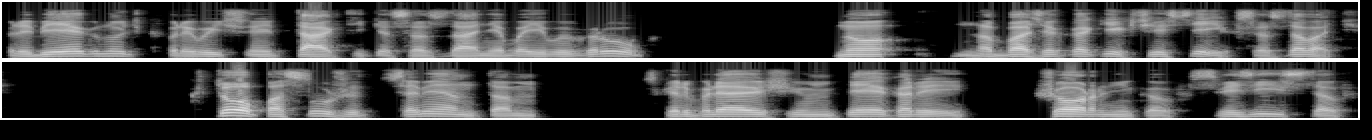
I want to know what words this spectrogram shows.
прибегнуть к привычной тактике создания боевых групп, но на базе каких частей их создавать? Кто послужит цементом, скрепляющим пекарей шорников, связистов,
